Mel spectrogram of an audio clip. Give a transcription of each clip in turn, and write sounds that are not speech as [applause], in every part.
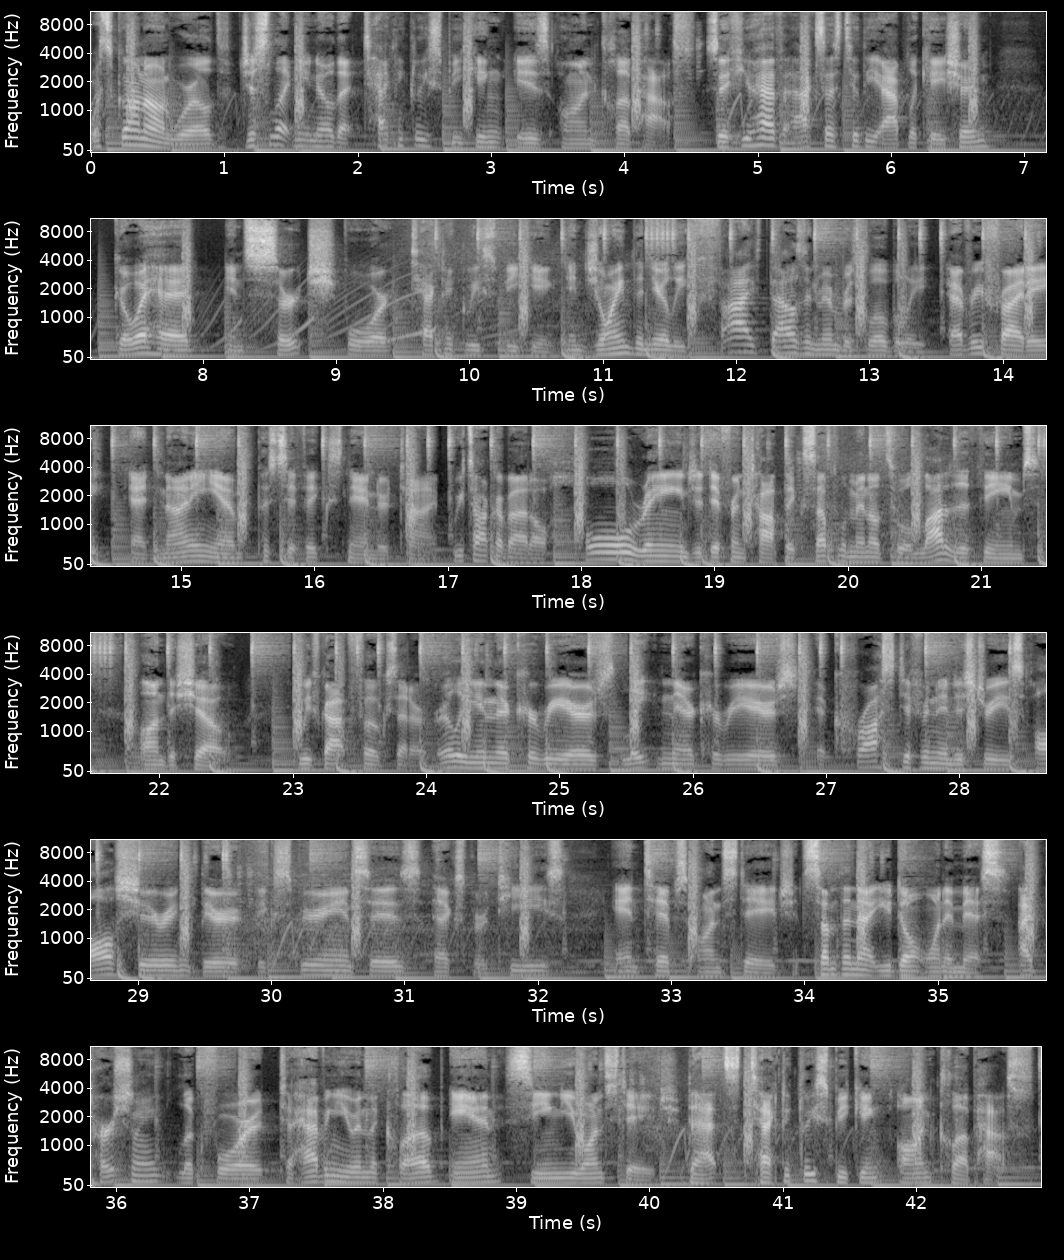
What's going on, world? Just letting you know that Technically Speaking is on Clubhouse. So if you have access to the application, go ahead and search for Technically Speaking and join the nearly 5,000 members globally every Friday at 9 a.m. Pacific Standard Time. We talk about a whole range of different topics supplemental to a lot of the themes on the show. We've got folks that are early in their careers, late in their careers, across different industries, all sharing their experiences, expertise, and tips on stage. It's something that you don't want to miss. I personally look forward to having you in the club and seeing you on stage. That's technically speaking on Clubhouse.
